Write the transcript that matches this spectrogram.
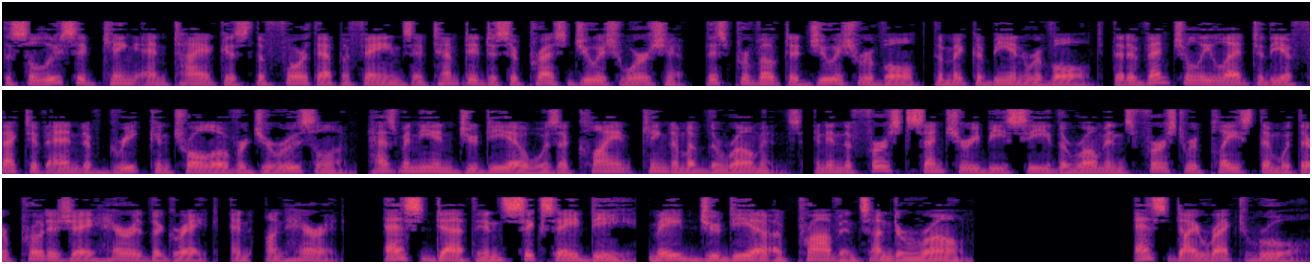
the Seleucid king Antiochus IV Epiphanes attempted to suppress Jewish worship. This provoked a Jewish revolt, the Maccabean Revolt, that eventually led to the effective end of Greek control over Jerusalem. Hasmonean Judea was a client kingdom of the Romans, and in the 1st century BC the Romans first replaced them with their protégé Herod the Great, and, on Herod's death in 6 AD, made Judea a province under Rome. S direct rule.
